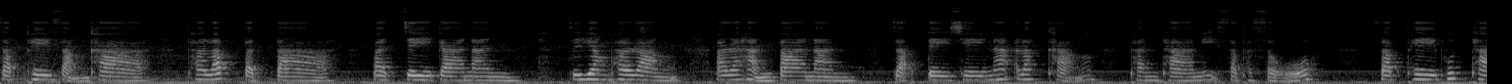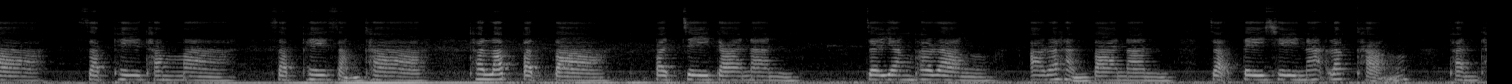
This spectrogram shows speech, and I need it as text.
สัพเพสังฆาพลับปัตตา ปัจเจกานัน จะยังพรัง อรหันตานัน จะเตเชนะรักขัง พันธามิสัพโส สัพเพพุทธา สัพเพธรรมา สัพเพสังฆาพลับปัตตา ปัจเจกานัน จะยังพรัง อรหันตานัน จะเตเชนะรักขัง พันธ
